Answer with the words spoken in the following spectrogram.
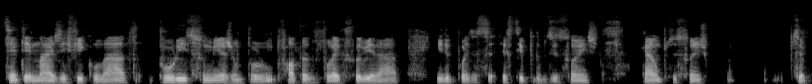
sentem mais dificuldade por isso mesmo, por falta de flexibilidade e depois esse, esse tipo de posições acabam posições ser,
